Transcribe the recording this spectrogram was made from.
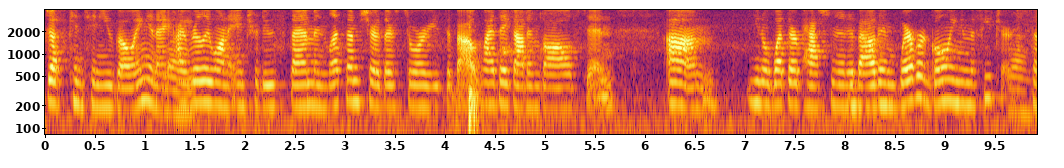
just continue going and I, I really want to introduce them and let them share their stories about why they got involved and um, you know what they're passionate about and where we're going in the future Right. so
